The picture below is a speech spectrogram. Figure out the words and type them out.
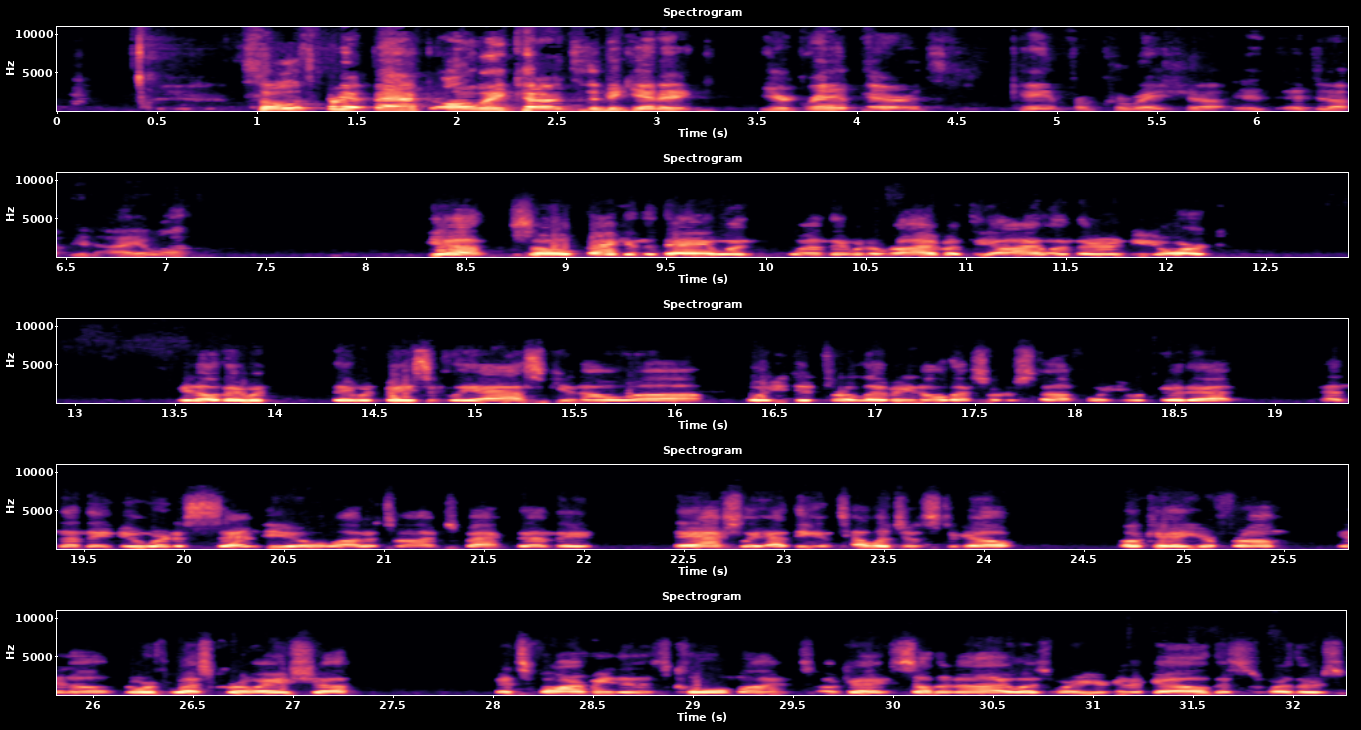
So let's bring it back all the way kind of to the beginning. Your grandparents came from Croatia and ended up in Iowa. Yeah. So back in the day when when they would arrive at the island there in New York, you know, they would they would basically ask, you know, uh, what you did for a living, all that sort of stuff, what you were good at, and then they knew where to send you. A lot of times back then, they they actually had the intelligence to go, okay, you're from you know northwest Croatia, it's farming and it's coal mines. Okay, southern Iowa is where you're going to go. This is where there's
